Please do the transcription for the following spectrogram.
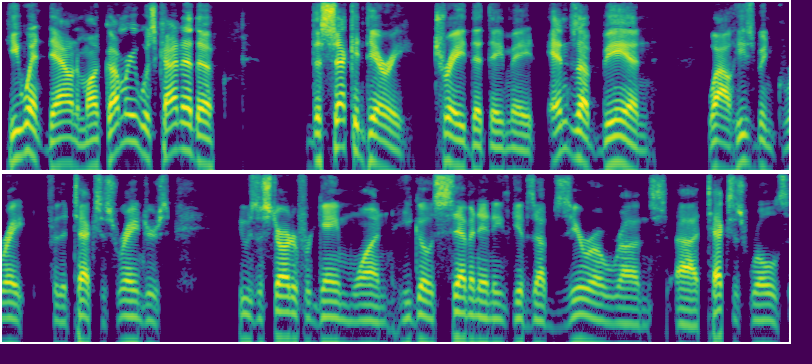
He went down, and Montgomery was kind of the the secondary trade that they made ends up being wow, he's been great for the Texas Rangers. He was a starter for game one. He goes seven innings, gives up zero runs. Uh, Texas rolls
